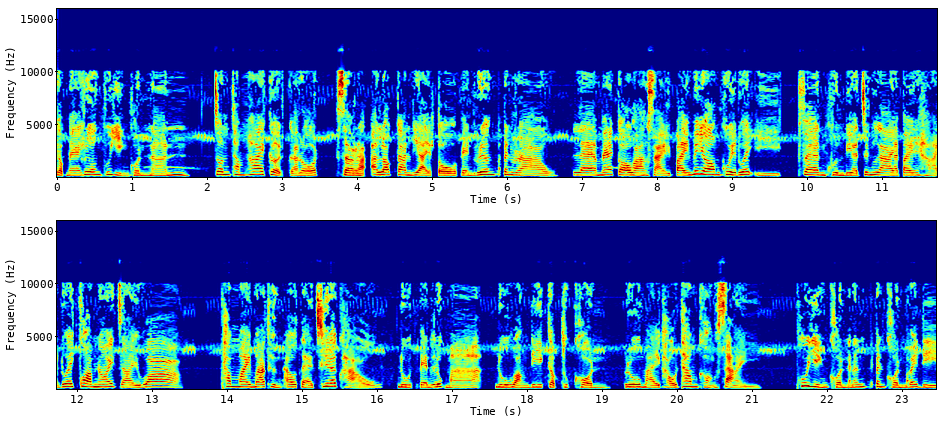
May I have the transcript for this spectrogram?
กับแม่เรื่องผู้หญิงคนนั้น จนทำให้เกิดกระรถสระอะลาะกันใหญ่โตเป็นเรื่องเป็นราว และแม่ก็วางสายไปไม่ยอมคุยด้วยอีก แฟนคุณเดียจึงไลน์ไปหาด้วยความน้อยใจว่าทำไมมาถึงเอาแต่เชื่อเขา หนูเป็นลูกม้าหนูหวังดีกับทุกคน รู้ไหมเขาทำของใส่ ผู้หญิงคนนั้นเป็นคนไม่ดี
